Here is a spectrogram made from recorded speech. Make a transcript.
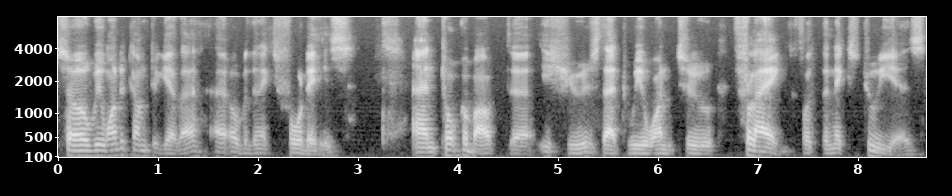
so we want to come together uh, over the next 4 days and talk about uh, issues that we want to flag for the next two years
